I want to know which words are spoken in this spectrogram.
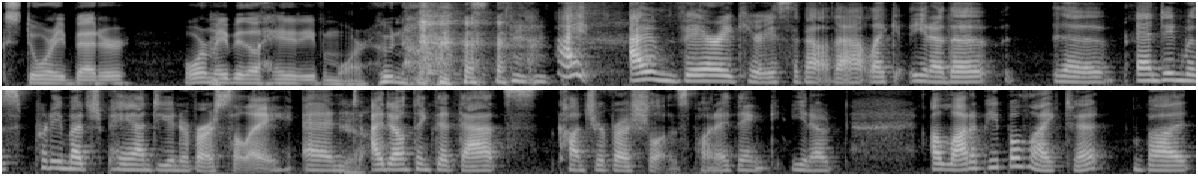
story better, or maybe they'll hate it even more. Who knows? I I'm very curious about that. Like, you know, the the ending was pretty much panned universally, and Yeah. I don't think that that's controversial at this point. I think you know, a lot of people liked it, but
